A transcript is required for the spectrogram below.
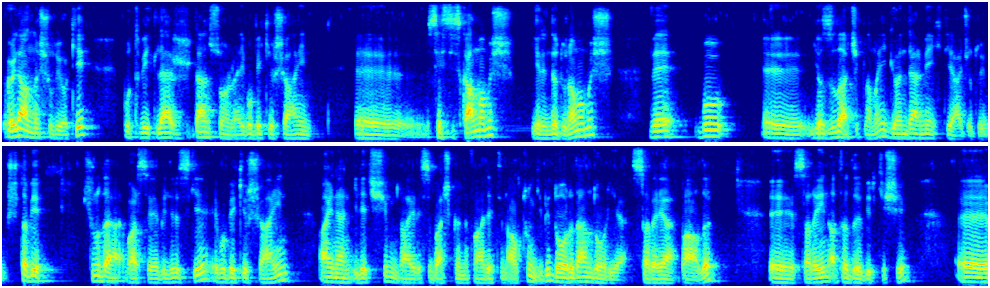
öyle anlaşılıyor ki bu tweetlerden sonra Ebu Bekir Şahin e, sessiz kalmamış, yerinde duramamış ve bu e, yazılı açıklamayı gönderme ihtiyacı duymuş. Tabii şunu da varsayabiliriz ki Ebu Bekir Şahin aynen İletişim Dairesi Başkanı Fahrettin Altun gibi doğrudan doğruya saraya bağlı, e, sarayın atadığı bir kişi. E,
